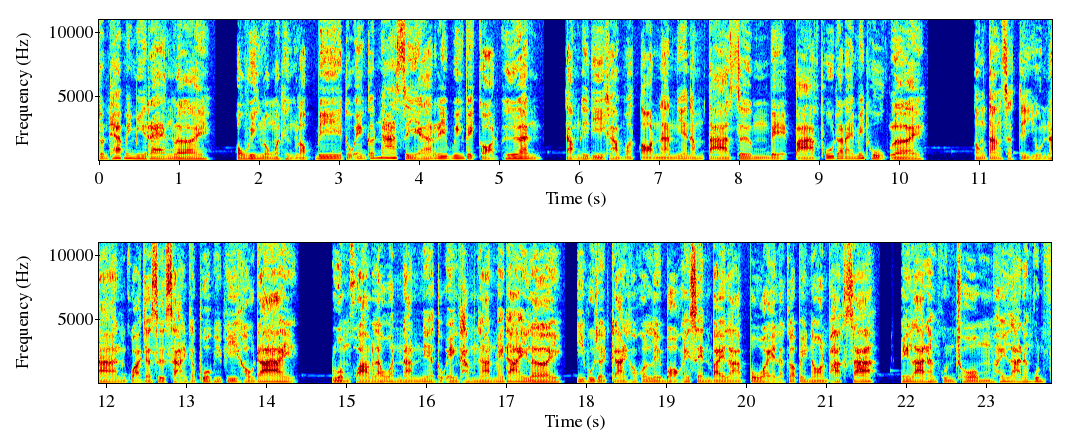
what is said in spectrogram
จนแทบไม่มีแรงเลย พอวิ่งลงมาถึงล็อบบี้ตัวเองก็หน้าเสียรีบวิ่งไปกอดเพื่อนจำได้ดีครับว่าตอนนั้นเนี่ยน้ำตาซึมเบะปากพูดอะไรไม่ถูกเลย ต้องตั้งสติอยู่นานกว่าจะสื่อสารกับพวกพี่ๆเขาได้ รวมความแล้ววันนั้นเนี่ยตัวเองทำงานไม่ได้เลยพี่ผู้จัดการเขาก็เลยบอกให้เซ็นใบลาป่วย แล้วก็ไปนอนพักซะ ให้ลาทั้งคุณชม ให้ลาทั้งคุณฝ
